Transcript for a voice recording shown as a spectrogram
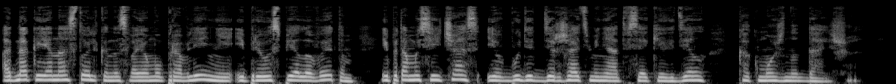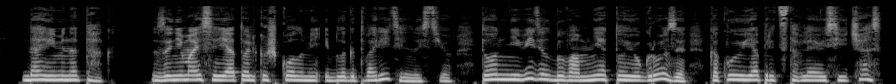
Однако я настолько на своем управлении и преуспела в этом, и потому сейчас Ив будет держать меня от всяких дел как можно дальше. Да, именно так. Занимайся я только школами и благотворительностью, то он не видел бы во мне той угрозы, какую я представляю сейчас,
